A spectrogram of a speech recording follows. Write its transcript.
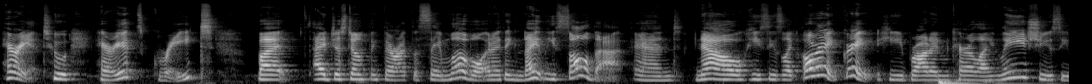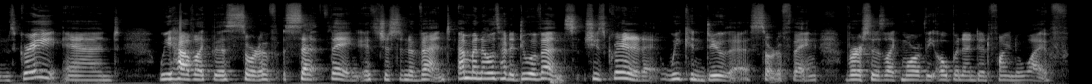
Harriet, who Harriet's great, but I just don't think they're at the same level. And I think Knightley saw that. And now he sees like, all right, great. He brought in Caroline Lee. She seems great. And we have like this sort of set thing. It's just an event. Emma knows how to do events. She's great at it. We can do this sort of thing versus like more of the open ended find a wife.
